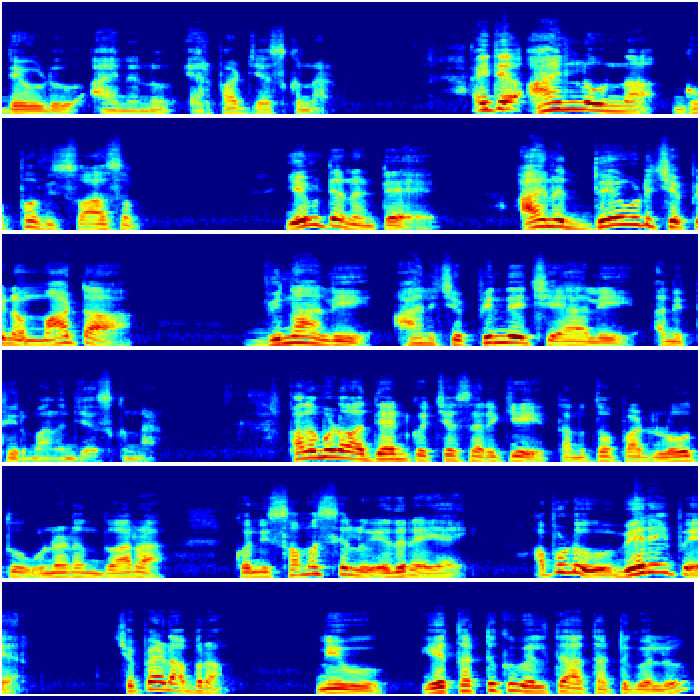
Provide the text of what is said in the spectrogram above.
దేవుడు ఆయనను ఏర్పాటు చేసుకున్నాడు. అయితే ఆయనలో ఉన్న గొప్ప విశ్వాసం ఏమిటనంటే ఆయన దేవుడు చెప్పిన మాట వినాలి ఆయన చెప్పిందే చేయాలి అని తీర్మానం చేసుకున్నాడు. పదమూడో అధ్యాయానికి వచ్చేసరికి తనతో పాటు లోతు ఉండడం ద్వారా కొన్ని సమస్యలు ఎదురయ్యాయి. అప్పుడు వేరైపోయారు. చెప్పాడు అబ్రామ్ నీవు ఏ తట్టుకు వెళ్తే ఆ తట్టుకు వెళ్ళు.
